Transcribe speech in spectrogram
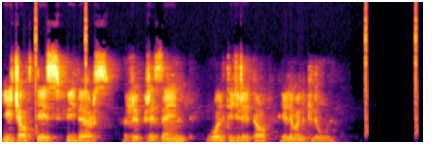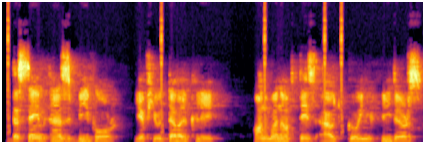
Each of these feeders represent voltage rate of 11 kV. The same as before, if you double click on one of these outgoing feeders,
